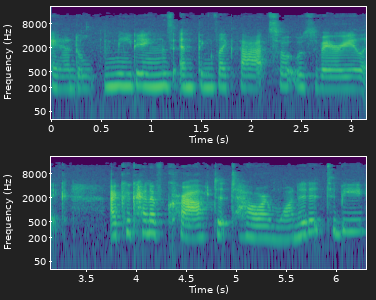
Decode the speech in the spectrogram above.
and meetings and things like that so it was very like I could kind of craft it to how I wanted it to be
